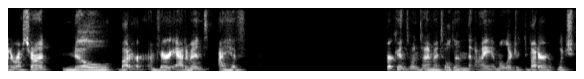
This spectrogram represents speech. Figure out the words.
at a restaurant, no butter. I'm very adamant. I have Perkins one time I told him that I am allergic to butter, which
